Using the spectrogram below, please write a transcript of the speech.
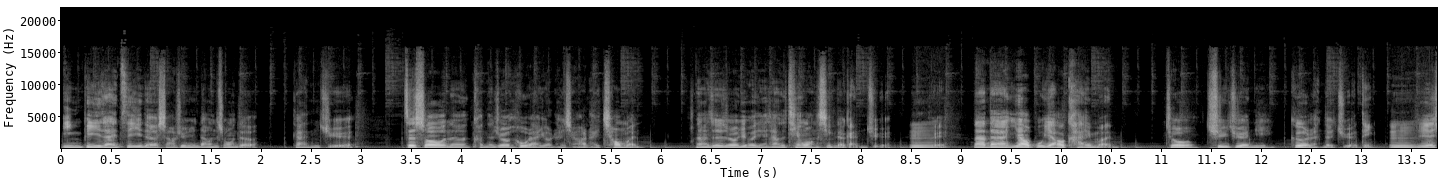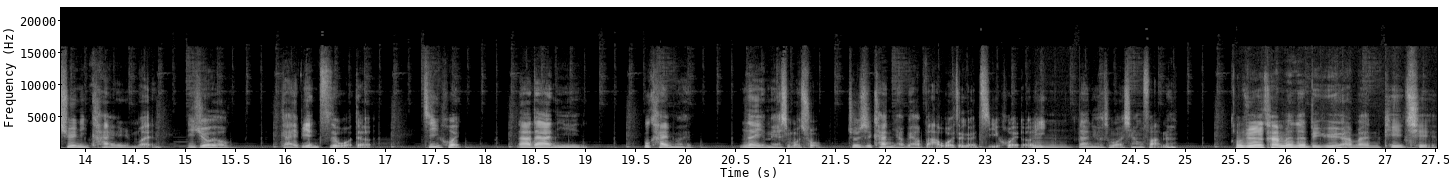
隐蔽在自己的小圈圈当中的感觉。这时候呢，可能就突然有人想要来敲门，那这时候有点像是天王星的感觉。嗯，对。那当然要不要开门，就取决你个人的决定。嗯，也许你开门，你就有改变自我的机会。那当然，你不开门，那也没什么错，就是看你要不要把握这个机会而已。那你有什么想法呢？我觉得开门的比喻还蛮贴切的。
